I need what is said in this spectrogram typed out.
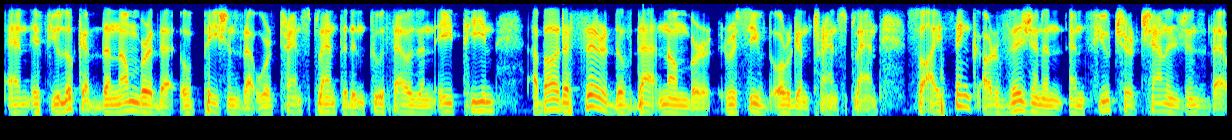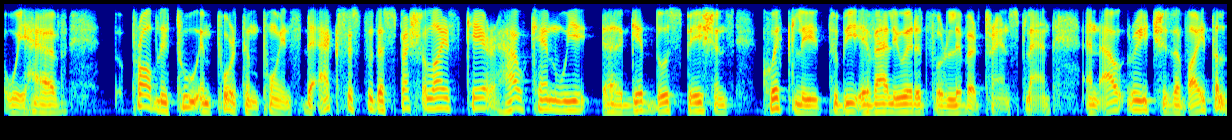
And if you look at the number that, of patients that were transplanted in 2018, about a third of that number received organ transplant. So I think our vision and, and future challenges that we have probably two important points. The access to the specialized care how can we uh, get those patients quickly to be evaluated for liver transplant? And outreach is a vital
